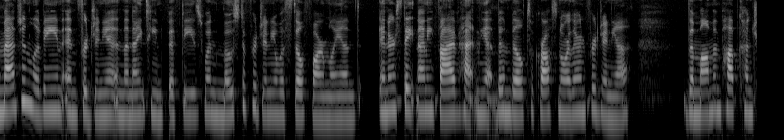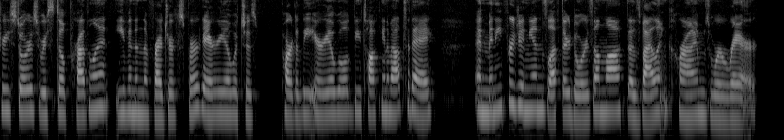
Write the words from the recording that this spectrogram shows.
Imagine living in Virginia in the 1950s when most of Virginia was still farmland. Interstate 95 hadn't yet been built across northern Virginia. The mom and pop country stores were still prevalent, even in the Fredericksburg area, which is part of the area we'll be talking about today. And many Virginians left their doors unlocked as violent crimes were rare.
